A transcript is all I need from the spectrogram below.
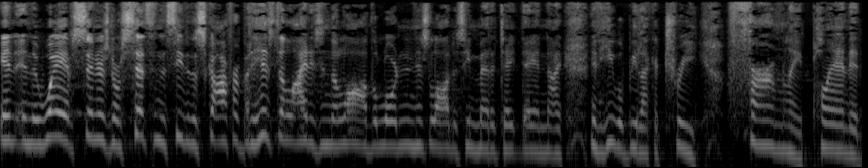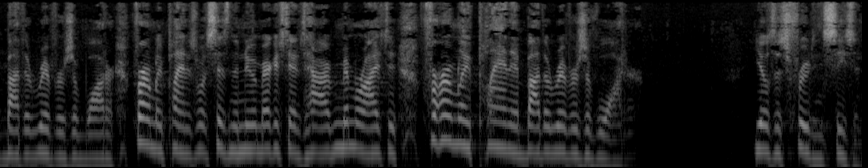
in, in the way of sinners nor sits in the seat of the scoffer but his delight is in the law of the lord and in his law does he meditate day and night. And he will be like a tree firmly planted by the rivers of water. Firmly planted is what it says in the new american Standard, how i memorized it. Firmly planted by the rivers of water. Yields its fruit in season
